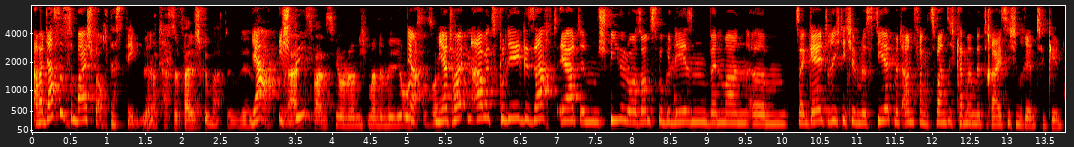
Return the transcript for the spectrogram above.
Aber das ist zum Beispiel auch das Ding. Ne? Ja, das hast du falsch gemacht im Leben. Ja, ich spiele 20 und noch nicht mal eine Million ja, zusammen. Mir hat heute ein Arbeitskollege gesagt, er hat im Spiegel oder sonst wo gelesen, wenn man ähm, sein Geld richtig investiert, mit Anfang 20 kann man mit 30 in Rente gehen.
